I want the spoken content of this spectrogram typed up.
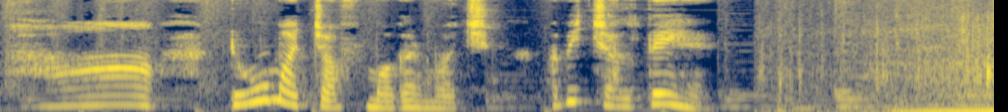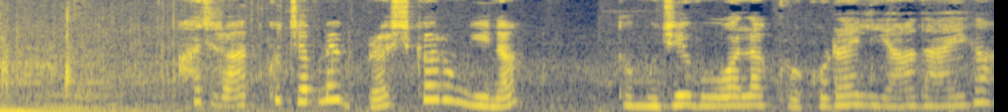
हाँ टू मच ऑफ़ मगरमच्छ. अभी चलते हैं. आज रात को जब मैं ब्रश करूँगी ना तो मुझे वो वाला क्रोकोडाइल याद आएगा।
